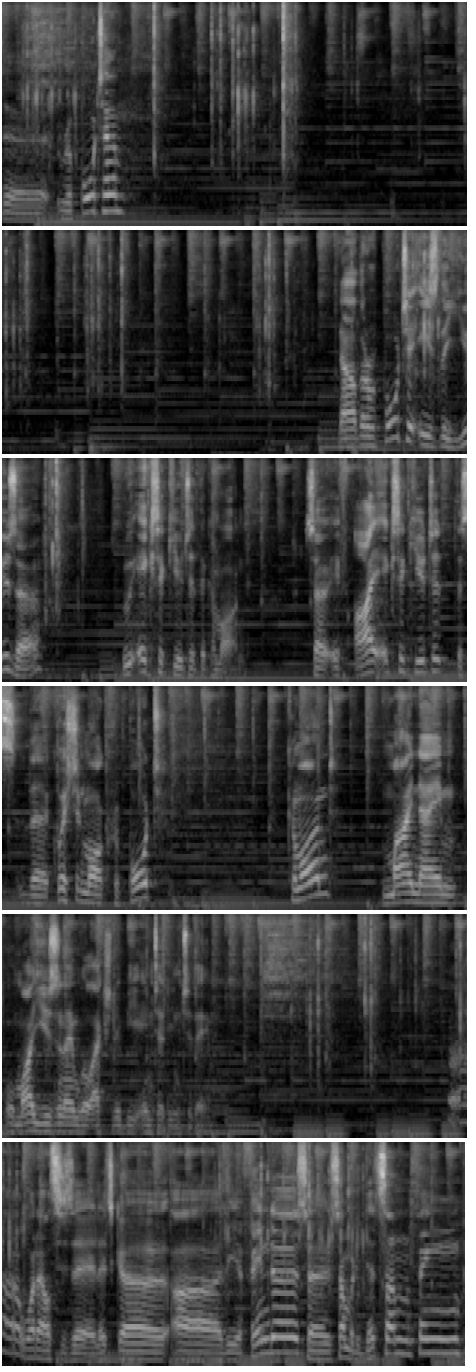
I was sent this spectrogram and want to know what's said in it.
The reporter. Now the reporter is the user who executed the command. So if I executed this, the question mark report command, my name or my username will actually be entered into there. Uh, what else is there? Let's go uh, the offender. So somebody did something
